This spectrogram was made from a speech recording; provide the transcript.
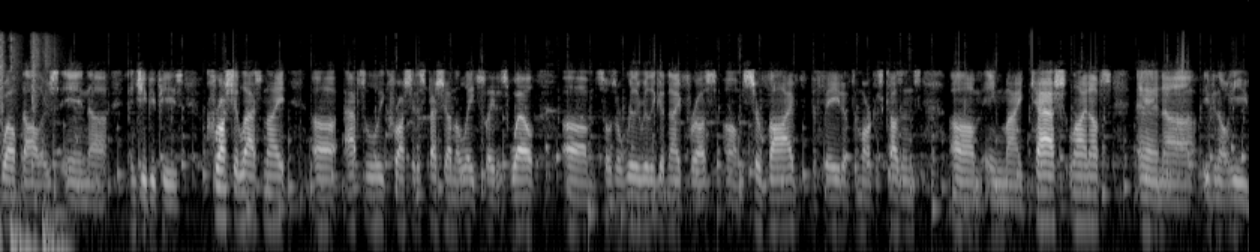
twelve dollars in uh, in GPPs. Crushed it last night. Uh, absolutely crushed it, especially on the late slate as well. Um, so it was a really really good night for us. Um, survived the fade of Demarcus Cousins um, in my cash lineups, and uh, even though he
